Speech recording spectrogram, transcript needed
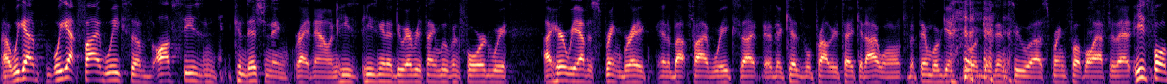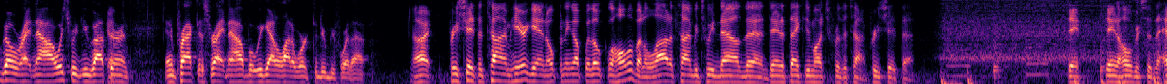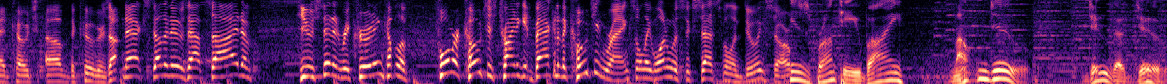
Uh, we got we got five weeks of off-season conditioning right now, and he's he's going to do everything moving forward. We, I hear we have a spring break in about five weeks. I, the kids will probably take it. I won't, but then we'll get we'll get into uh, spring football after that. He's full go right now. I wish we could go out okay. there and, and practice right now, but we got a lot of work to do before that. All right. Appreciate the time here. Again, opening up with Oklahoma, but a lot of time between now and then. Dana, thank you much for the time. Appreciate that. Dana, Dana Holgorsen, the head coach of the Cougars. Up next, other news outside of Houston and recruiting. A couple of former coaches trying to get back into the coaching ranks. Only one was successful in doing so. Is brought to you by Mountain Dew. Do the do.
